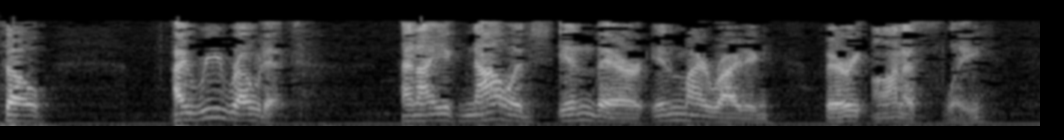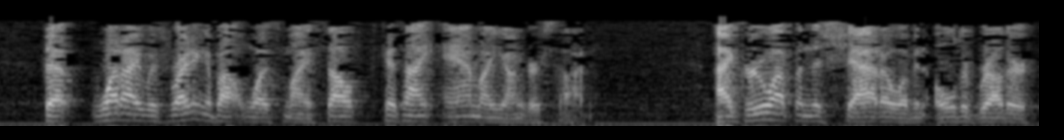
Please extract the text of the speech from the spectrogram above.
So I rewrote it and I acknowledged in there, in my writing, very honestly, that what I was writing about was myself because I am a younger son. I grew up in the shadow of an older brother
